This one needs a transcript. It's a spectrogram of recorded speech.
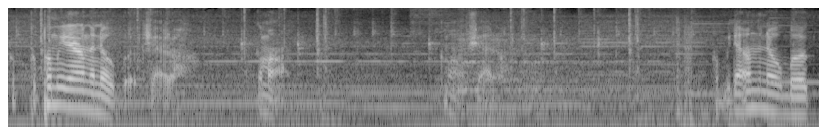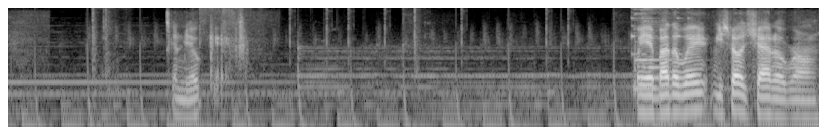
Put, put, put me down in the notebook, Shadow. Come on. Come on, Shadow. Put me down in the notebook. It's gonna be okay. Oh yeah, by the way, you spelled Shadow wrong.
